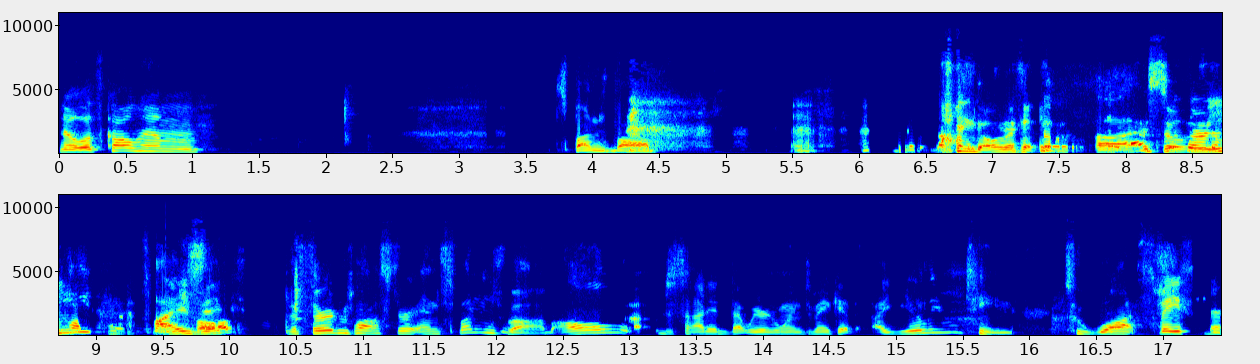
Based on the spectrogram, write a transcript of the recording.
no. Let's call him. SpongeBob. I'm going with it. Uh, so me. Isak, the third imposter, and SpongeBob all decided that we were going to make it a yearly routine to watch. Space Jam.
